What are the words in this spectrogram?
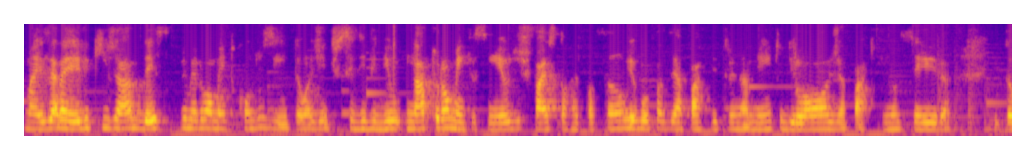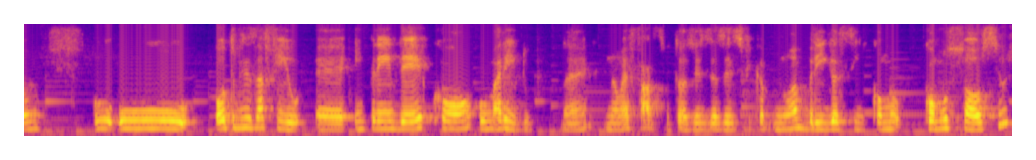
mas era ele que já desse primeiro momento conduzia. Então a gente se dividiu naturalmente, assim, eu desfaço torrefação e eu vou fazer a parte de treinamento, de loja, a parte financeira. Então o, o outro desafio é empreender com o marido, né? Não é fácil. Então às vezes às vezes fica numa briga assim como como sócios,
